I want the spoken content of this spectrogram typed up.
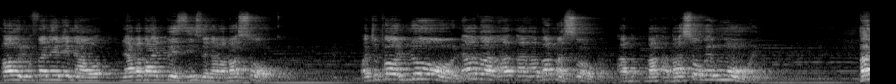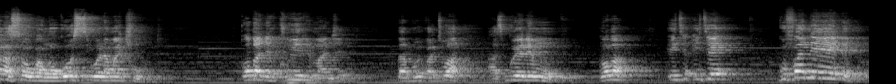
pawuli kufanele nawo laba bantu bezizwe nabo abasokwe wathi upawuli no laba abangasokwa Ab- abasokwe kumoya. Bangasokwa ngokosiko lamajuda. Kwaba nekhwiri manje. Bathiwa asibuyele emuva. Ngoba ithe kufanele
